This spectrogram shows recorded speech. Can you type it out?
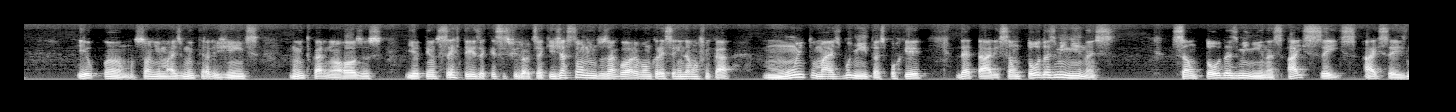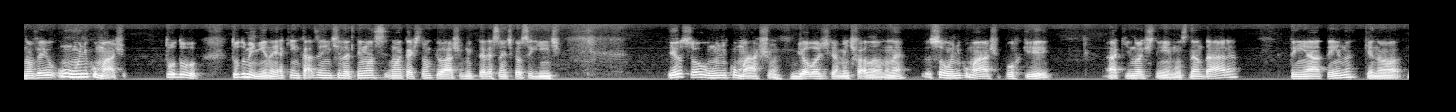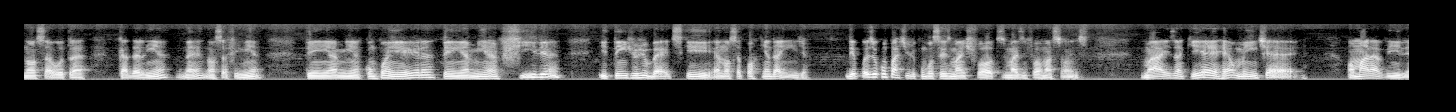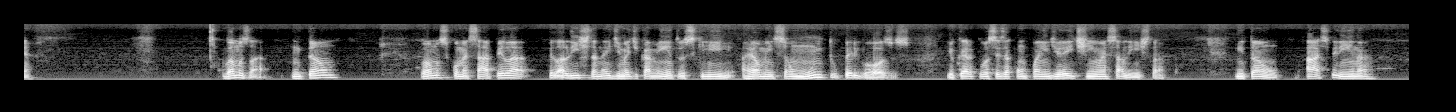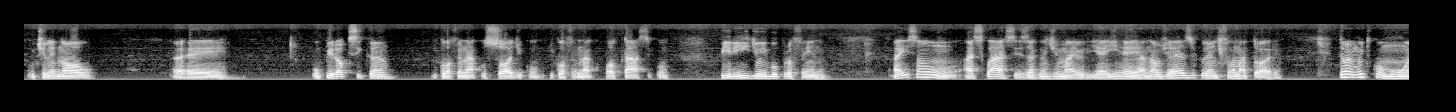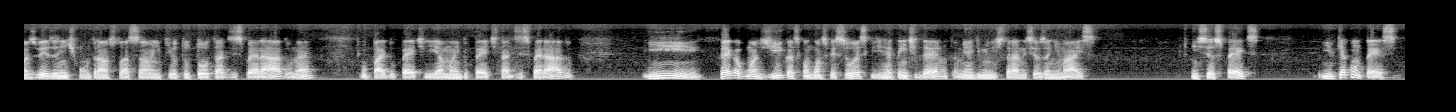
Eu amo, são animais muito inteligentes, muito carinhosos, e eu tenho certeza que esses filhotes aqui já são lindos agora, vão crescer e ainda vão ficar muito mais bonitas, porque, detalhe, são todas meninas. São todas meninas, as seis, as seis. Não veio um único macho, tudo, tudo menina. E aqui em casa a gente ainda tem uma, uma questão que eu acho muito interessante, que é o seguinte. Eu sou o único macho, biologicamente falando, né? Eu sou o único macho, porque aqui nós temos Dandara, tem a Atena, que é no, nossa outra cadelinha, né? Nossa filhinha. Tem a minha companheira, tem a minha filha e tem Jujubetes, que é a nossa porquinha da Índia. Depois eu compartilho com vocês mais fotos, mais informações. Mas aqui é realmente é uma maravilha. Vamos lá. Então, vamos começar pela, pela lista né, de medicamentos que realmente são muito perigosos. Eu quero que vocês acompanhem direitinho essa lista. Então, a aspirina, o Tilenol, é, o piroxicam, o clofenaco sódico, o clofenaco potássico, pirídio e ibuprofeno. Aí são as classes, a grande maioria aí é analgésico e anti-inflamatório. Então é muito comum, às vezes, a gente encontrar uma situação em que o tutor está desesperado, né? o pai do pet e a mãe do pet está desesperado e pega algumas dicas com algumas pessoas que de repente deram também administrar em seus animais, em seus pets. E o que acontece?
